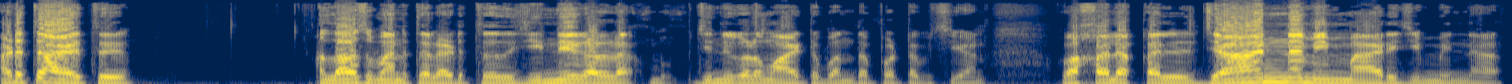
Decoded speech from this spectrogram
അടുത്ത ആയത്ത് അള്ളാഹു സുബാനത്തല അടുത്തത് ജിന്നുകളുടെ ജിന്നുകളുമായിട്ട് ബന്ധപ്പെട്ട വിഷയമാണ്. വഹലക്കൽ ജാന്നമിമാരി ജിമ്മിന്നാർ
